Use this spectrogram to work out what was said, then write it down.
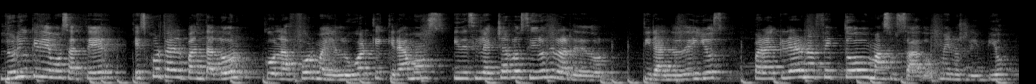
Lo único que debemos hacer es cortar el pantalón con la forma y el lugar que queramos y deshilachar los hilos del alrededor, tirando de ellos para crear un efecto más usado, menos limpio.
